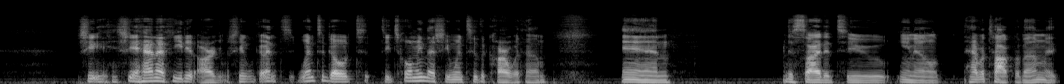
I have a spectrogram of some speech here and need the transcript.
she she had a heated argument. She went went to go. To, she told me that she went to the car with him, and decided to you know have a talk with him. It,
